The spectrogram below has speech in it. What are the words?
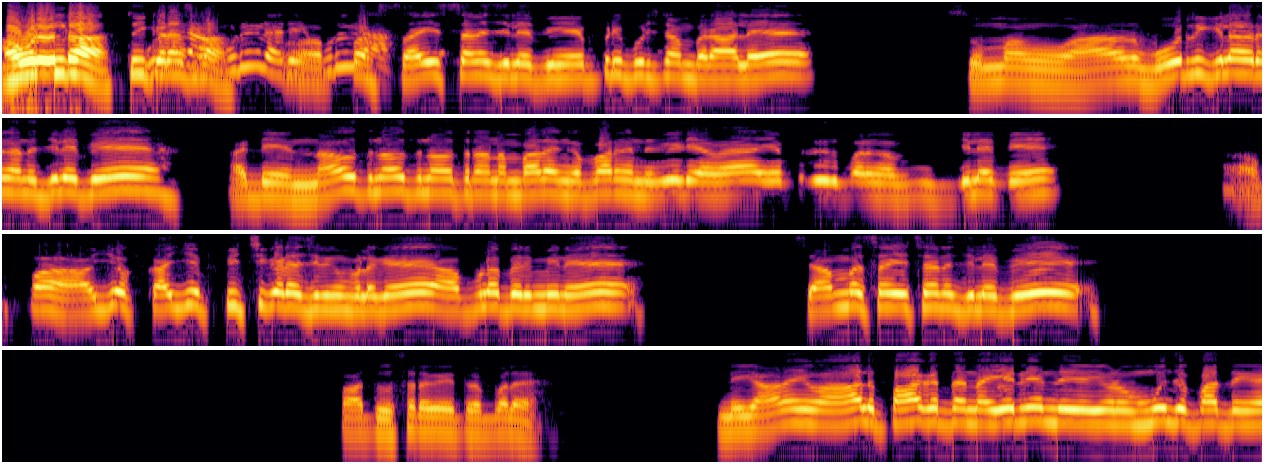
அவங்களும் இல்லடா தூக்கி கிடாசா அப்பா சைஸான ஜிலேபிங்க எப்படி பிடிச்சிட்டான் பாரு ஆளு. சும்மா ஒரு கிலோ வருங்க அந்த ஜிலேபி. அப்படி நவுத்து நவுத்து நவுத்துறான் நம்மளால இங்க பாருங்க இந்த வீடியோவை. எப்படி இருக்குது பாருங்க ஜிலேபி. அப்பா ஐயோ கையை பிச்சு கிடைச்சிருக்கு உங்களுக்கு அவ்வளோ பெரிய மீன். செம்ம சைஸான ஜிலேபி. பார்த்து உசர கட்டுற இன்னைக்கு ஆனா இவன் ஆளு பார்க்கத்தான் நான் ஏறினே இந்த இவனை மூஞ்ச பாத்துங்க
